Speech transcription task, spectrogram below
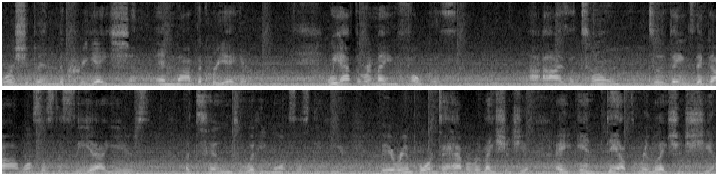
Worshiping the creation and not the creator. We have to remain focused. Our eyes are tuned to the things that God wants us to see, our ears attuned to what He wants us to hear. Very important to have a relationship, a in-depth relationship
